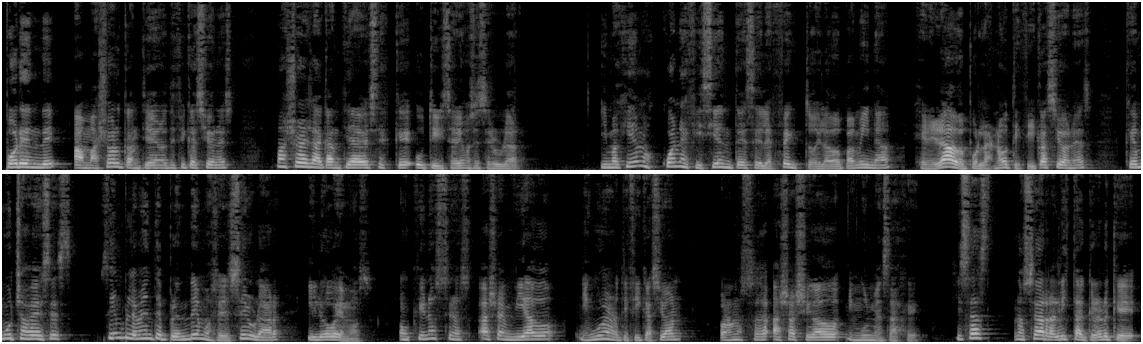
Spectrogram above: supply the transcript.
Por ende, a mayor cantidad de notificaciones, mayor es la cantidad de veces que utilizaremos el celular. Imaginemos cuán eficiente es el efecto de la dopamina generado por las notificaciones, que muchas veces simplemente prendemos el celular y lo vemos, aunque no se nos haya enviado ninguna notificación o no nos haya llegado ningún mensaje. Quizás no sea realista creer que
